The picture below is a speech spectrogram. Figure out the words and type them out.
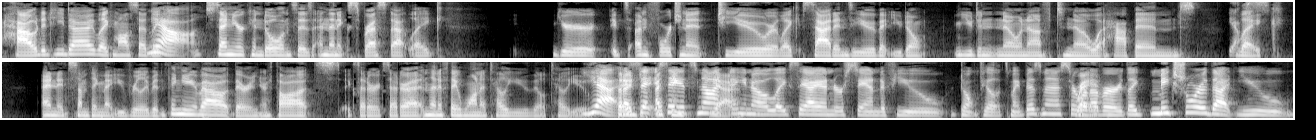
how did he die like Mal said like yeah, send your condolences and then express that like you're it's unfortunate to you or like saddens you that you don't you didn't know enough to know what happened yes. like and it's something that you've really been thinking about they're in your thoughts et cetera et cetera and then if they want to tell you they'll tell you Yeah, but I, say, I say think- it's not, yeah. you know, like say I understand if you don't feel it's my business or Right. whatever. Like make sure that you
